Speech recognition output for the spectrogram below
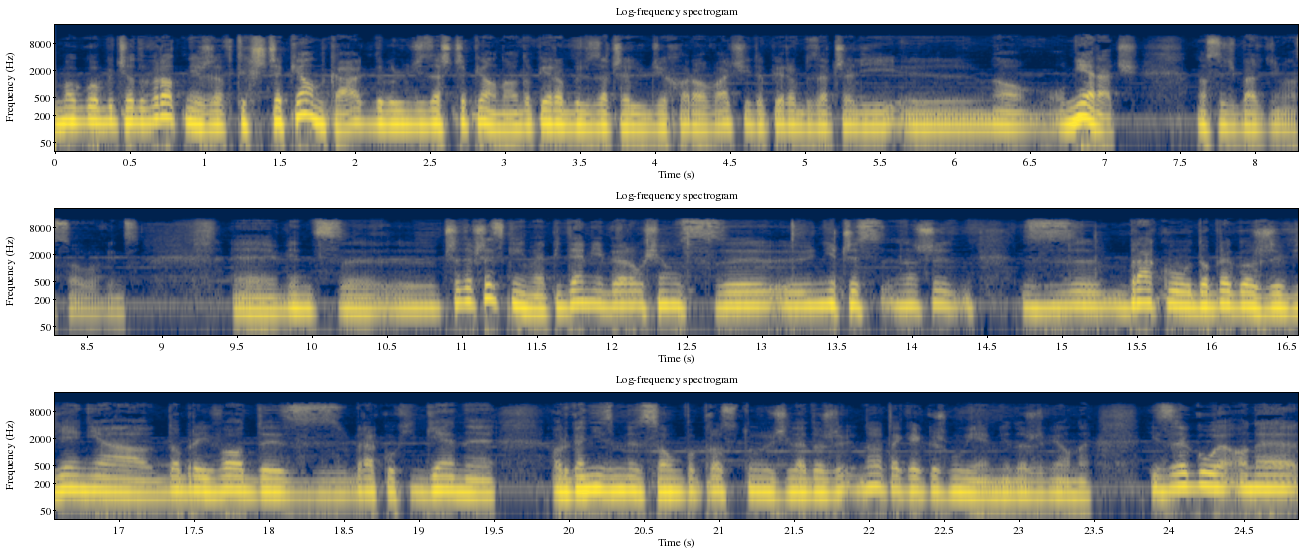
mogło być odwrotnie, że w tych szczepionkach, gdyby ludzi zaszczepiono, dopiero by zaczęli ludzie chorować i dopiero by zaczęli no, umierać dosyć bardziej masowo, więc, więc przede wszystkim epidemie biorą się z nieczyst, znaczy z braku dobrego żywienia, dobrej wody, z braku higieny, organizmy są po prostu źle dożywione, no tak jak już mówiłem, niedożywione. I z reguły one,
